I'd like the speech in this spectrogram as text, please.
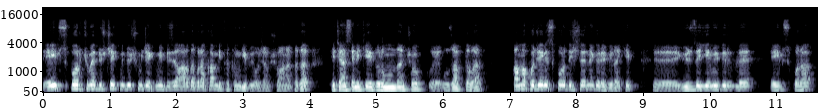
Eyüpspor küme düşecek mi düşmeyecek mi bizi arada bırakan bir takım gibi hocam şu ana kadar. Geçen seneki durumundan çok e, uzaktalar. Ama Kocaeli Spor dişlerine göre bir rakip. E, %21 ile Eyüpspor'a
